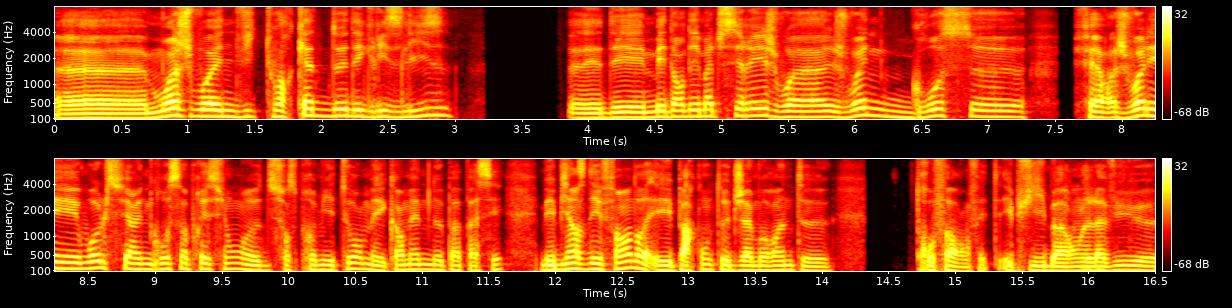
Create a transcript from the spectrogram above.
Euh, moi, je vois une victoire 4-2 des Grizzlies, euh, des, mais dans des matchs serrés, je vois, je vois une grosse. Je vois les Wolves faire une grosse impression sur ce premier tour, mais quand même ne pas passer. Mais bien se défendre, et par contre, euh, trop fort en fait. Et puis bah on l'a vu,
